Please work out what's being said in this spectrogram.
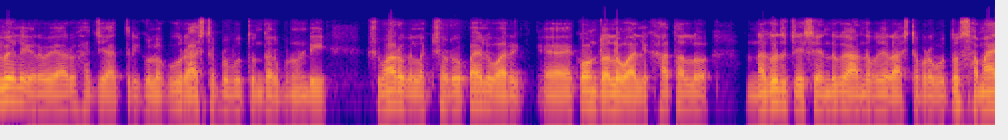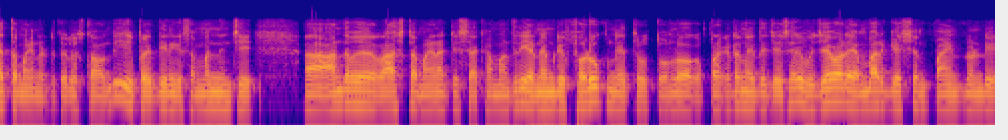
వేల ఇరవై ఆరు హజ్ యాత్రికులకు రాష్ట్ర ప్రభుత్వం తరపు నుండి సుమారు ఒక లక్ష రూపాయలు వారి అకౌంట్లలో వాళ్ళ ఖాతాల్లో నగదు చేసేందుకు ఆంధ్రప్రదేశ్ రాష్ట్ర ప్రభుత్వం సమాయత్తమైనట్టు తెలుస్తూ ఉంది. దీనికి సంబంధించి ఆంధ్రప్రదేశ్ రాష్ట్ర మైనార్టీ శాఖ మంత్రి ఎన్ఎండి ఫరూక్ నేతృత్వంలో ఒక ప్రకటన అయితే చేశారు. విజయవాడ ఎంబార్గేషన్ పాయింట్ నుండి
